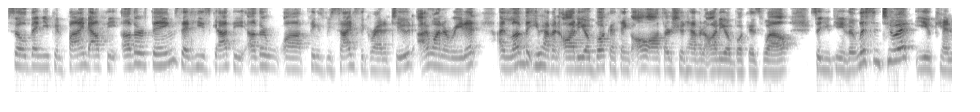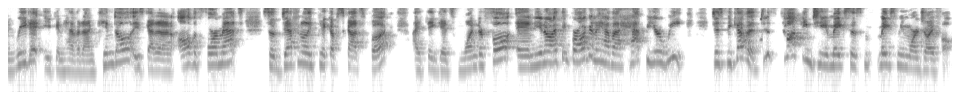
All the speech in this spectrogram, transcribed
So then you can find out the other things that he's got, the other uh, things besides the gratitude. I want to read it. I love that you have an audio book. I think all authors should have an audio book as well. So you can either listen to it, you can read it, you can have it on Kindle. He's got it on all the formats. So definitely pick up Scott's book. I think it's wonderful. And you know, I think we're all going to have a happier week just because of it. Just talking to you makes us makes me more joyful.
